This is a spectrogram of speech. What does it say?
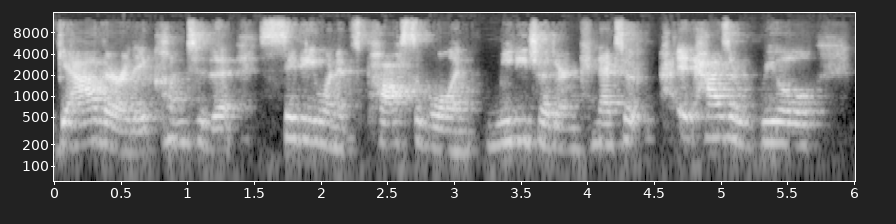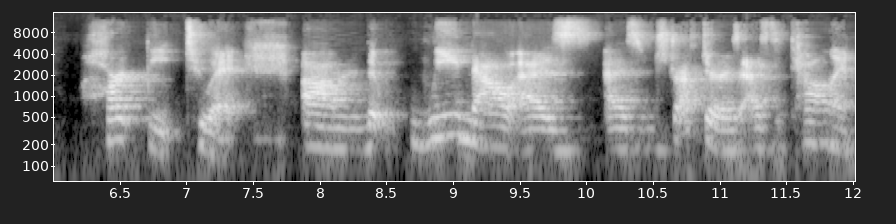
gather. They come to the city when it's possible and meet each other and connect. So it has a real heartbeat to it um, that we now as as instructors as the talent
